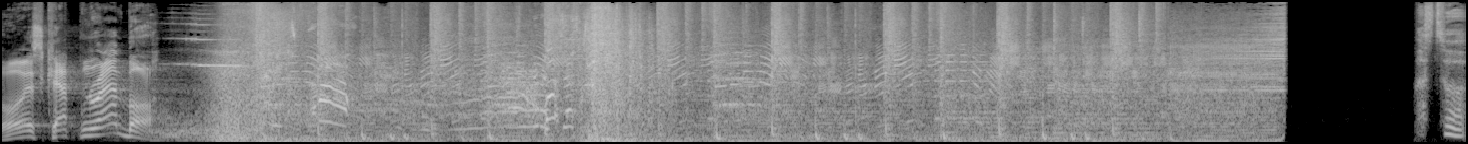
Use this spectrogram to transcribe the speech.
Wo ist Captain Rambo? Was zur...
